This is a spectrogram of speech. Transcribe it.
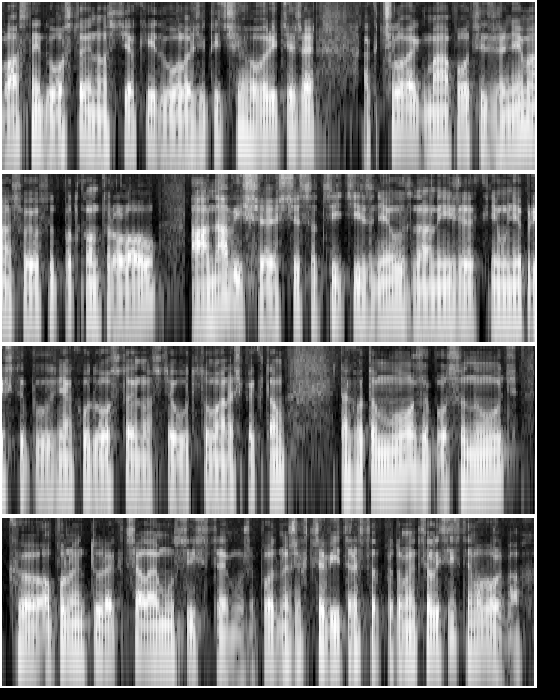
vlastnej dôstojnosti, aký je dôležitý. Čiže hovoríte, že ak človek má pocit, že nemá svoj osud pod kontrolou a navyše ešte sa cíti zneuznaný, že k nemu nepristupujú s nejakou dôstojnosťou, úctom a rešpektom, tak ho to môže posunúť k oponentúre, k celému systému. Že povedzme, že chce vytrestať potom aj celý systém vo voľbách.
